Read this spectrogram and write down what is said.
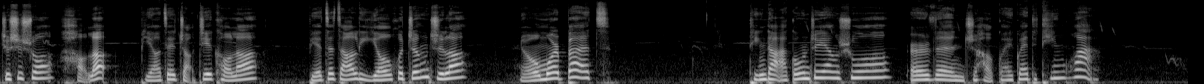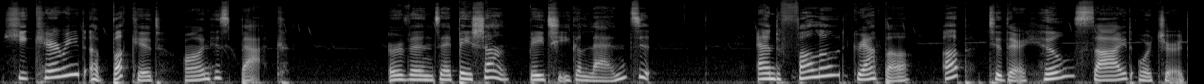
就是说好了，不要再找借口了，别再找理由或争执了。No more but”。听到阿公这样说，Irvin 只好乖乖的听话。He carried a bucket on his back。Irvin 在背上背起一个篮子，and followed Grandpa up。To their hillside orchard，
